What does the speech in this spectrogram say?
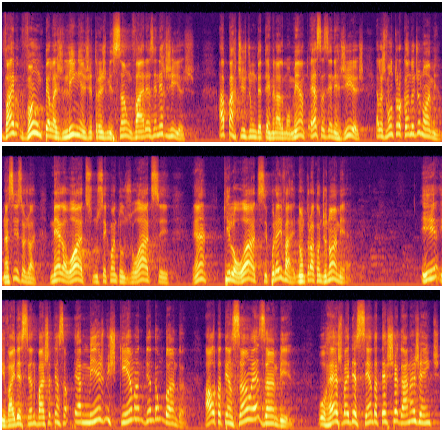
vai, vão pelas linhas de transmissão várias energias. A partir de um determinado momento, essas energias, elas vão trocando de nome, não é assim, seu Jorge? Megawatts, não sei quantos watts, é? Kilowatts, e por aí vai. Não trocam de nome? E, e vai descendo baixa tensão. É o mesmo esquema dentro da Umbanda. Alta tensão é Zambi o resto vai descendo até chegar na gente,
